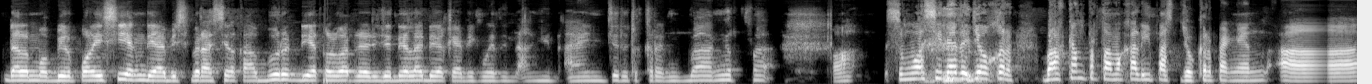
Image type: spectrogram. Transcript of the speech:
dalam mobil polisi yang dia habis berhasil kabur, dia keluar dari jendela dia kayak nikmatin angin anjir itu keren banget pak. Semua sini ada Joker. Bahkan pertama kali pas Joker pengen eh,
